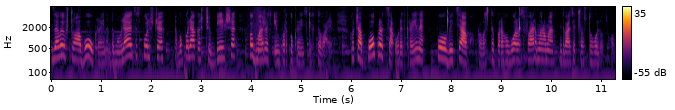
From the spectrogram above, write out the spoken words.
заявив, що або Україна домовляється з Польщею, або поляки ще більше обмежать імпорт українських товарів. Хоча, попри це, уряд країни пообіцяв провести переговори з фермерами 26 лютого.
